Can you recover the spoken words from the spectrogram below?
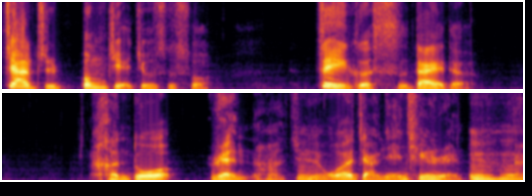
价值崩解就是说，这个时代的很多人哈，就是我要讲年轻人，嗯哼，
